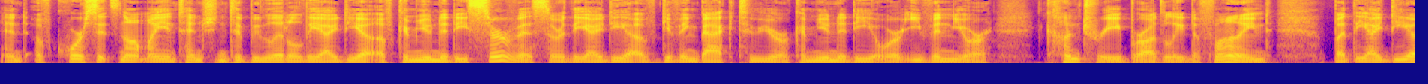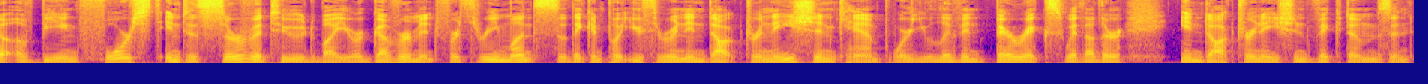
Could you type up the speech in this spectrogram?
And of course, it's not my intention to belittle the idea of community service or the idea of giving back to your community or even your country, broadly defined. But the idea of being forced into servitude by your government for three months so they can put you through an indoctrination camp where you live in barracks with other indoctrination victims and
